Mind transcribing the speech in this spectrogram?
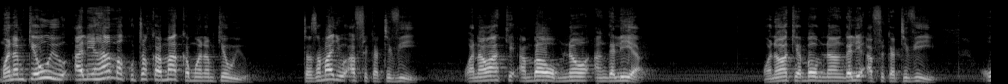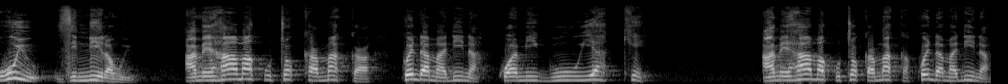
Mwanamke huyu alihama kutoka maka mwanamke huyu. Mtazamaji wa africa tv wanawake ambao mnaoangalia wanawake ambao mnaangalia africa tv huyu zinira huyu amehama kutoka maka kwenda madina kwa miguu yake. Amehama kutoka maka kwenda madina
